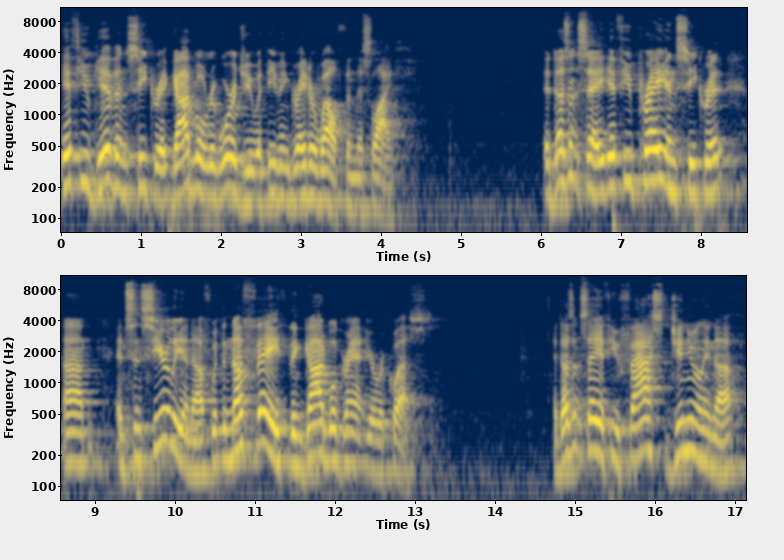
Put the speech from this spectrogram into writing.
if you give in secret, God will reward you with even greater wealth in this life. It doesn't say if you pray in secret, um, and sincerely enough, with enough faith, then God will grant your request. It doesn't say if you fast genuinely enough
